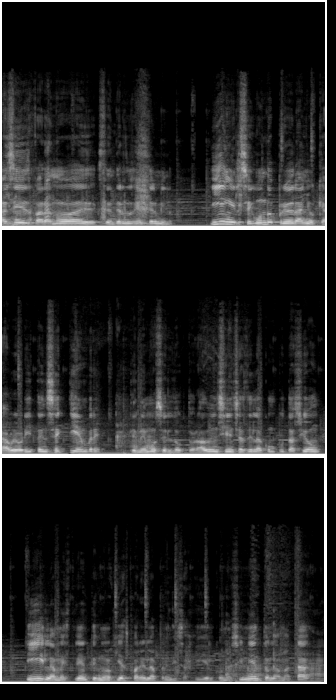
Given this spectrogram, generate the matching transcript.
así es para no extendernos en el término. Y en el segundo periodo del año que abre ahorita en septiembre, tenemos el doctorado en ciencias de la computación y la maestría en tecnologías para el aprendizaje y el conocimiento, la MATAC.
